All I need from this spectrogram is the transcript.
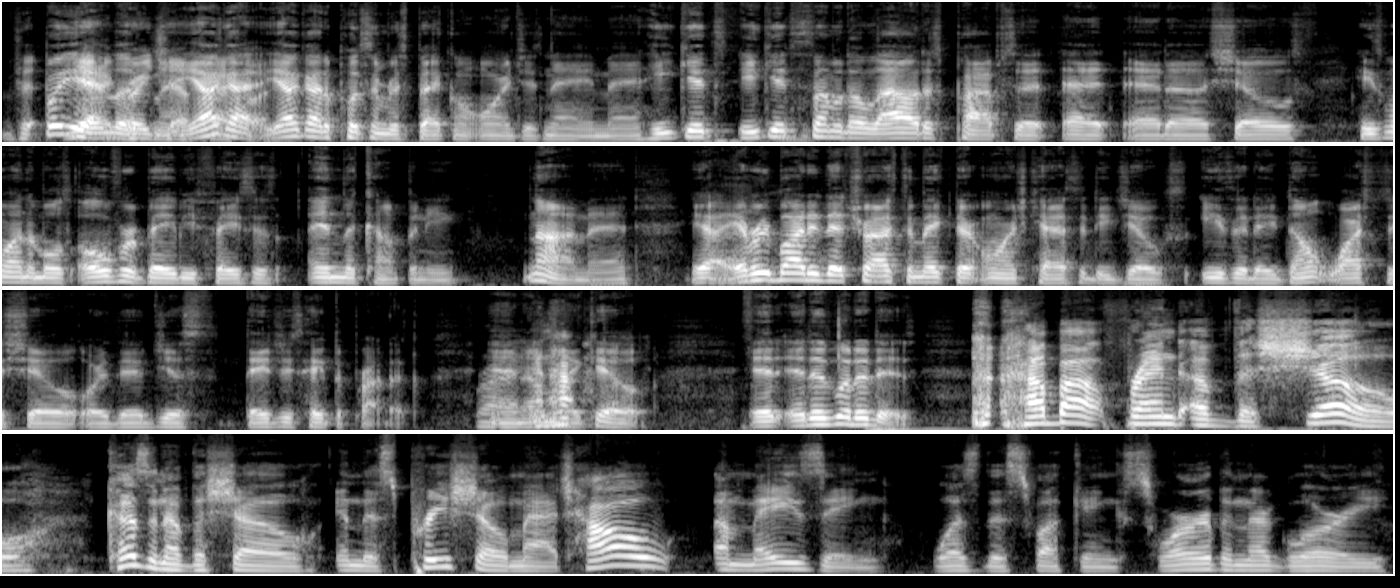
the- But yeah, look, great man, y'all got fun. y'all got to put some respect on Orange's name, man. He gets he gets some of the loudest pops at at, at uh, shows. He's one of the most over baby faces in the company. Nah, man. Yeah, everybody that tries to make their Orange Cassidy jokes, either they don't watch the show or they're just they just hate the product. Right. And I'm And how- like, yo, it, it is what it is. How about friend of the show, cousin of the show in this pre-show match? How amazing was this fucking Swerve in their glory?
